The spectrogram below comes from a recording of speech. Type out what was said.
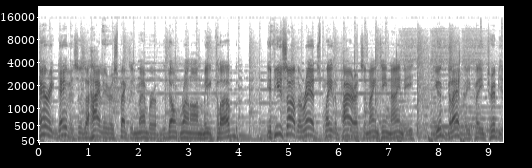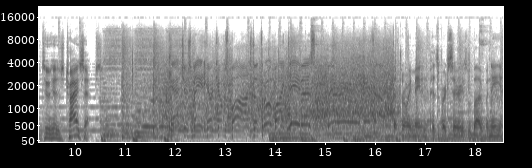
Eric Davis is a highly respected member of the Don't Run On Me Club. If you saw the Reds play the Pirates in 1990, you'd gladly pay tribute to his triceps. Catch is made. Here comes Bonds. The throw by Davis. Barry is up. That throw he made in the Pittsburgh series with Bobby Bonilla,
